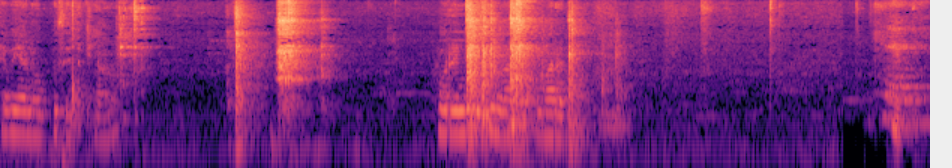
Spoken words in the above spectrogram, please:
தேவையான உப்பு சேர்த்துக்கலாம். ஒரு ரெண்டு விசில் வர வரட்டும். இப்-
